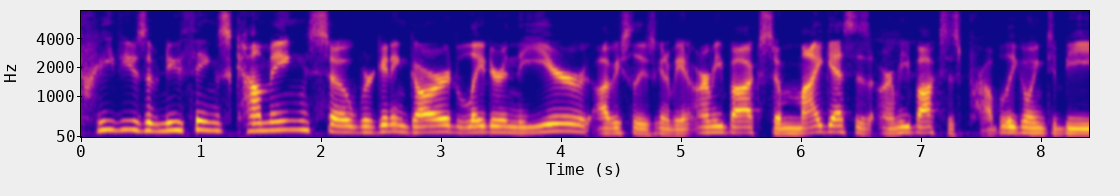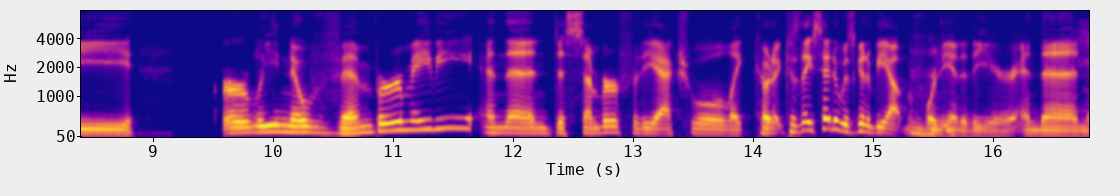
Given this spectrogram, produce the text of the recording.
previews of new things coming. So we're getting guard later in the year. Obviously, there's going to be an army box. So my guess is army box is probably going to be early November, maybe, and then December for the actual like code because they said it was going to be out before the mm-hmm. end of the year, and then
